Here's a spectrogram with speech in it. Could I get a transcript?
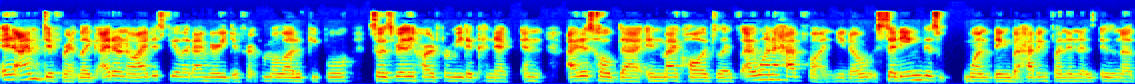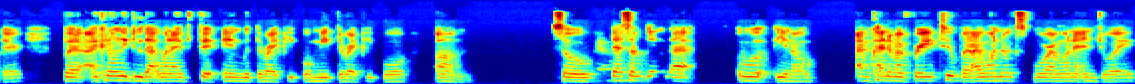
and I'm different. Like, I don't know. I just feel like I'm very different from a lot of people. So it's really hard for me to connect. And I just hope that in my college life, I want to have fun, you know, studying is one thing, but having fun in is, is another. But I can only do that when I fit in with the right people, meet the right people. Um, so yeah. that's something that, you know, I'm kind of afraid to, but I want to explore. I want to enjoy.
